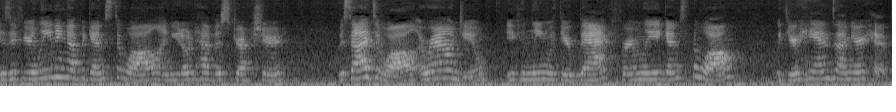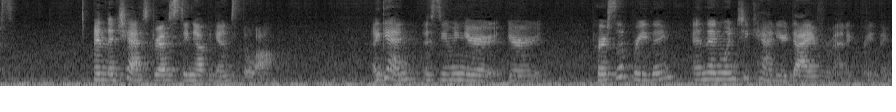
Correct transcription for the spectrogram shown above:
is if you're leaning up against a wall and you don't have a structure besides a wall around you, you can lean with your back firmly against the wall, with your hands on your hips, and the chest resting up against the wall. Again, assuming your, your pursed lip breathing, and then once you can, your diaphragmatic breathing.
